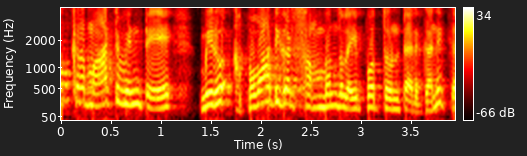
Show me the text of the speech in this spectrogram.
ఒక్కరి మాట వింటే మీరు అపవాదిగడ సంబంధులు అయిపోతుంటారు. కనుక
